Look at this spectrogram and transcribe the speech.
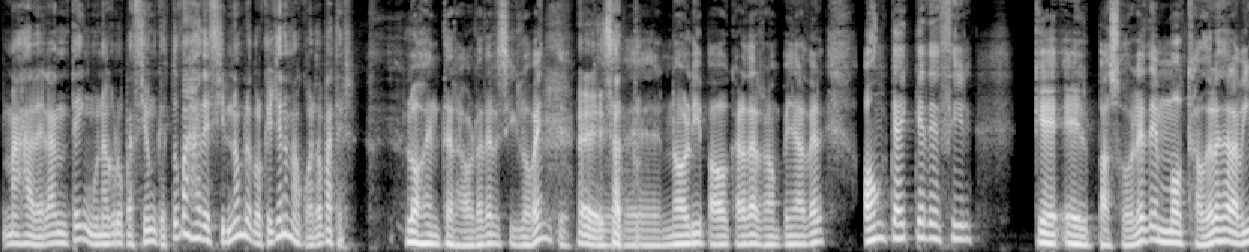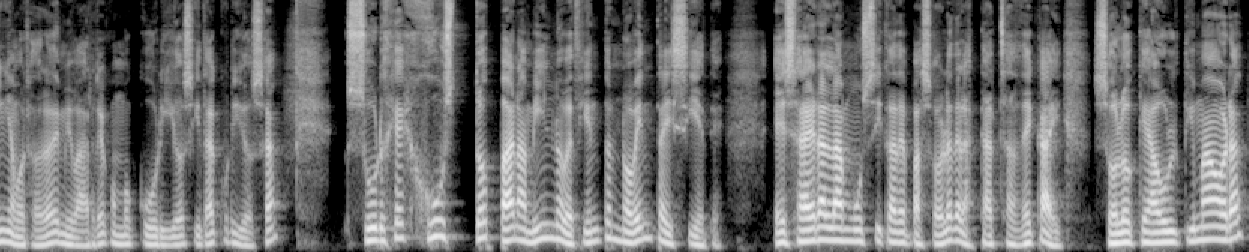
más adelante en una agrupación que tú vas a decir nombre porque yo no me acuerdo, Pater. Los enterradores del siglo XX. Exacto. De Noli, Pau Carda, Ramón Peñalver. Aunque hay que decir que el pasoble de Mostradores de la Viña, Mostradores de mi barrio, como curiosidad curiosa, surge justo para 1997. Esa era la música de pasoble de las cachas de Kai. Solo que a última hora,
